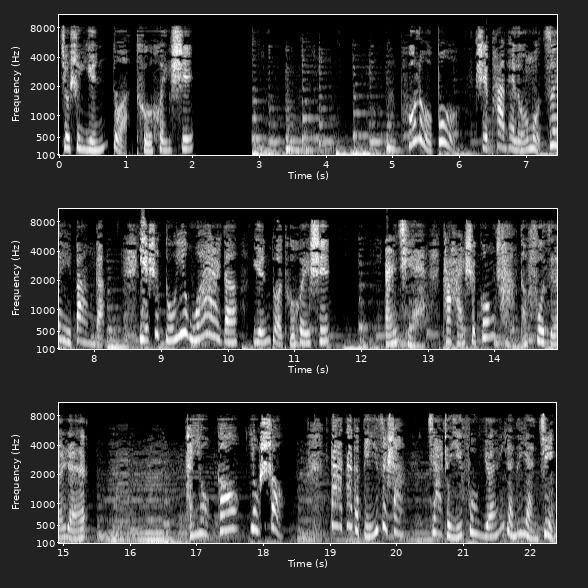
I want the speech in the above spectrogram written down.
就是云朵图绘师。普鲁布是帕佩鲁姆最棒的，也是独一无二的云朵图绘师。而且他还是工厂的负责人。他又高又瘦，大大的鼻子上架着一副圆圆的眼镜，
